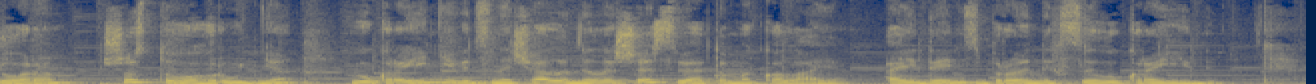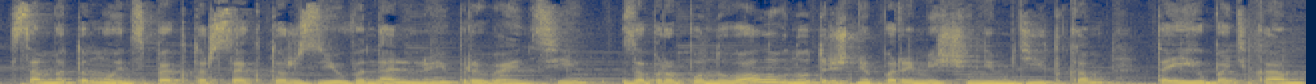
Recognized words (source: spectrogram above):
Вчора, 6 грудня, в Україні відзначали не лише свято Миколая, а й День Збройних сил України. Саме тому інспектор сектору з ювенальної превенції запропонувала внутрішньопереміщеним діткам та їх батькам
